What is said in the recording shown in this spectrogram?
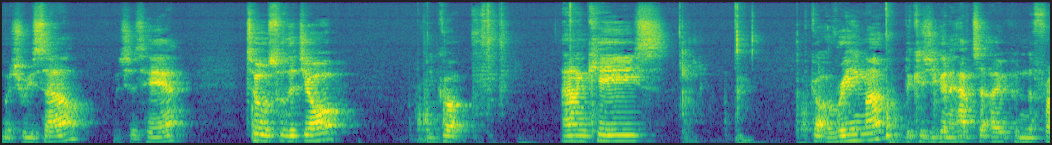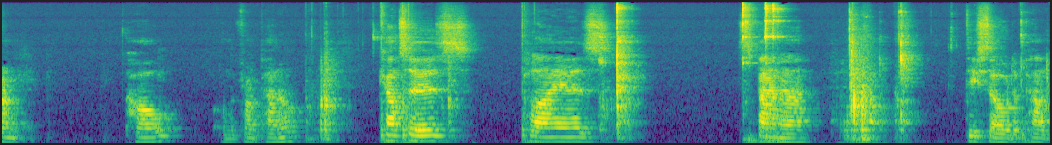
which we sell, which is here. Tools for the job, you've got Allen keys, you've got a reamer because you're going to have to open the front hole on the front panel, cutters, pliers, spanner, desolder pump,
